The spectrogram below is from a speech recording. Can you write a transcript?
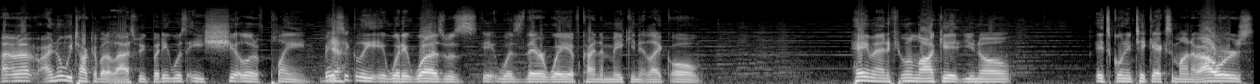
I, know we talked about it last week, but it was a shitload of playing. Basically, it, what it was was it was their way of kind of making it like, oh, hey man, if you unlock it, you know, it's going to take X amount of hours.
